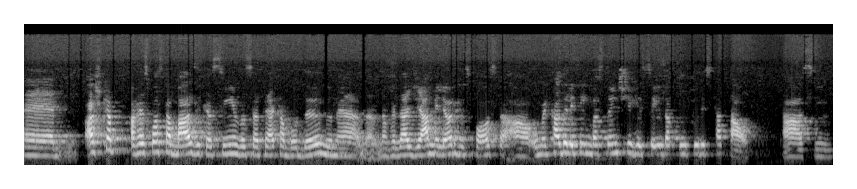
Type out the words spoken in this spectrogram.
É, acho que a, a, resposta básica, sim, você até acabou dando, né? Na, na verdade, a melhor resposta. A, o mercado ele tem bastante receio da cultura estatal, tá? Assim,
